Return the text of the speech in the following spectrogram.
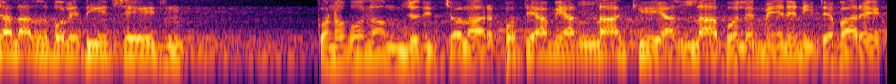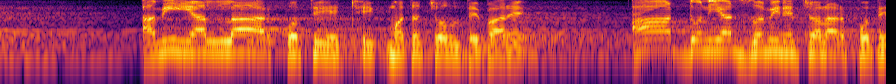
জালাল বলে দিয়েছেন। কোন গোলাম যদি চলার পথে আমি আল্লাহকে আল্লাহ বলে মেনে নিতে পারে, আমি আল্লাহর পথে ঠিক মতো চলতে পারে। আর দুনিয়ার জমিনে চলার পথে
